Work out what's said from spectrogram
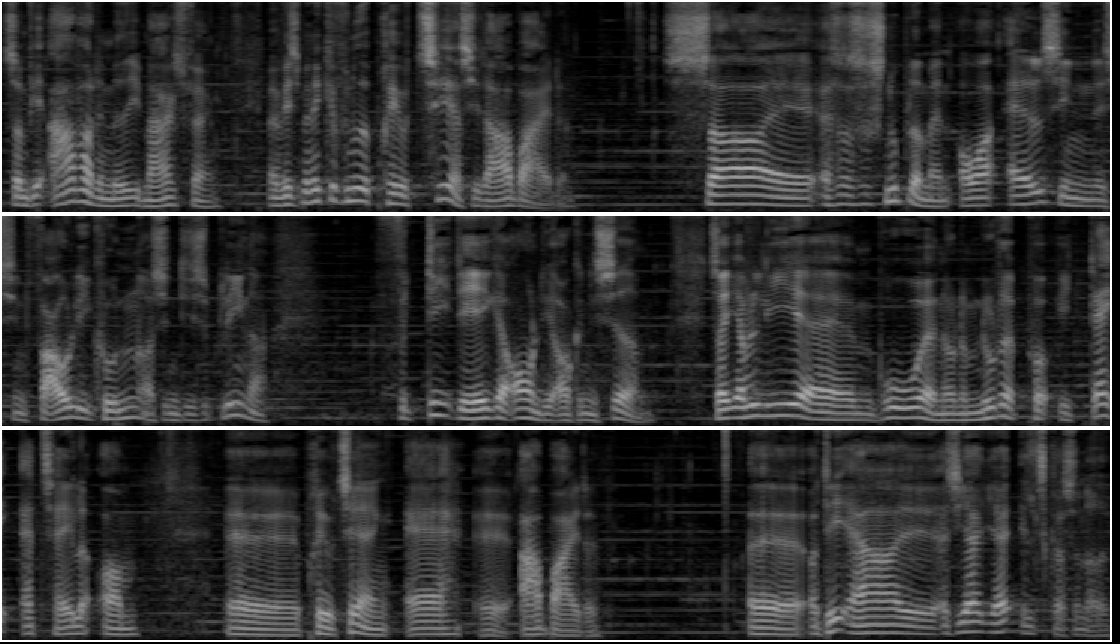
som vi arbejder med i markedsføring. Men hvis man ikke kan finde ud af at prioritere sit arbejde, så, øh, altså, så snubler man over alle sine, sine faglige kunder og sine discipliner, fordi det ikke er ordentligt organiseret. Så jeg vil lige øh, bruge øh, nogle minutter på i dag at tale om øh, prioritering af øh, arbejde. Øh, og det er, øh, altså jeg, jeg elsker sådan noget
